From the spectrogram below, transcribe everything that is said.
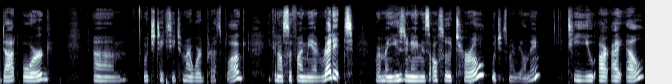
dot org, um, which takes you to my WordPress blog. You can also find me on Reddit, where my username is also Turil, which is my real name, T U R I L.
